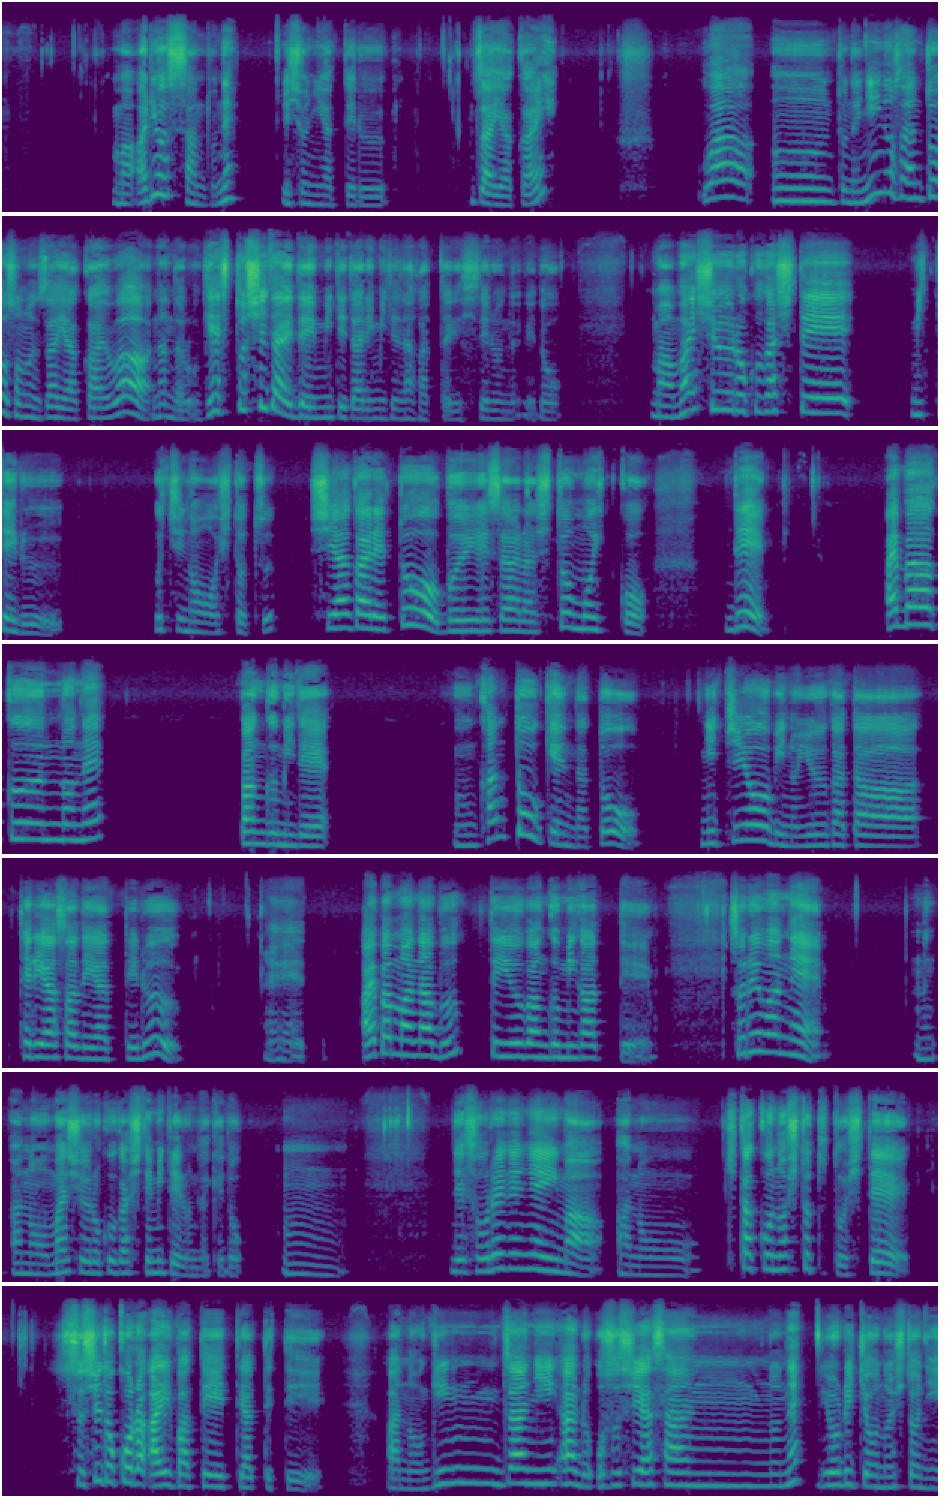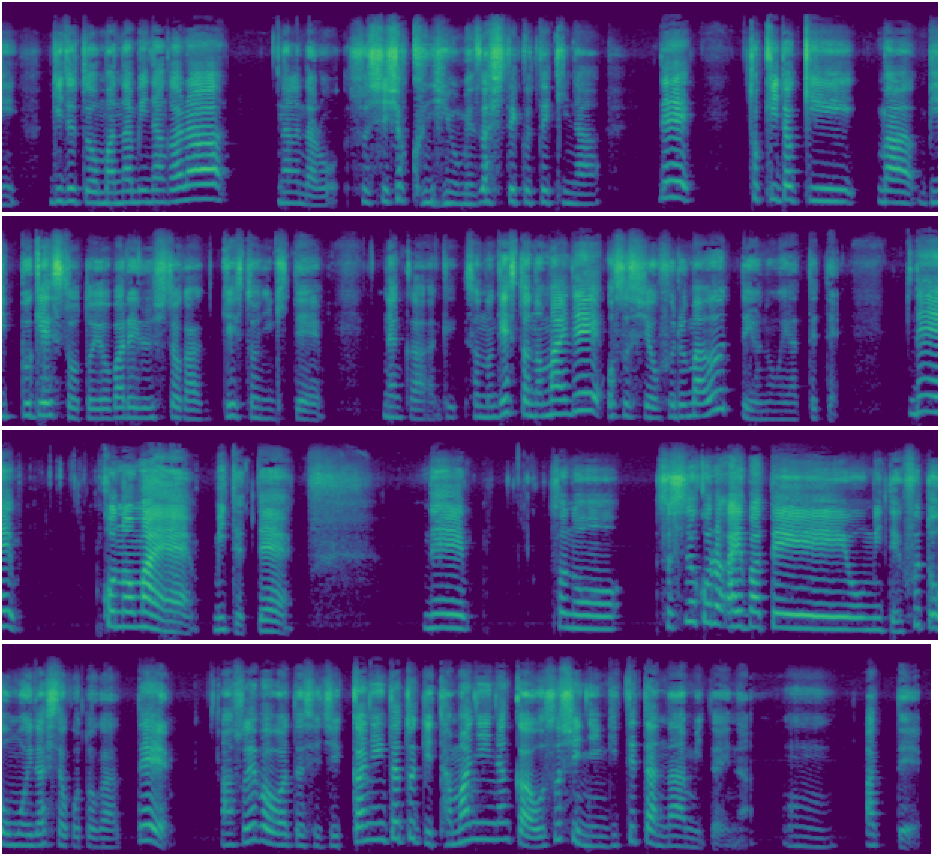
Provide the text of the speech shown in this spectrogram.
まあ有吉さんとね一緒にやってるザ夜会。はうんとねニーノさんとそのザ夜会は何だろうゲスト次第で見てたり見てなかったりしてるんだけどまあ毎週録画して見てるうちの一つ「仕上がれ」と VS 嵐ともう一個で相葉くんのね番組で、うん、関東圏だと日曜日の夕方テレ朝でやってる「えー、相葉学ぶ」っていう番組があってそれはねあの毎週録画して見てるんだけど、うん、でそれでね今あの企画の一つとして寿司どころ相葉亭ってやっててあの銀座にあるお寿司屋さんのね料理長の人に技術を学びながらなんだろう寿司職人を目指していく的な。で時々まあ VIP ゲストと呼ばれる人がゲストに来てなんかそのゲストの前でお寿司を振る舞うっていうのをやってて。でこの前見ててでその寿司どころ相葉亭を見てふと思い出したことがあってあそういえば私実家にいた時たまになんかお寿司握ってたなみたいなうんあって。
